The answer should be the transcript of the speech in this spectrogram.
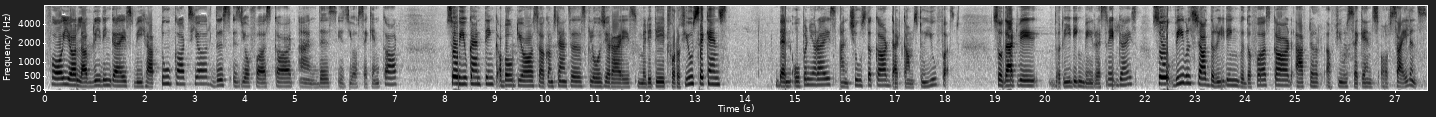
For your love reading, guys, we have two cards here. This is your first card, and this is your second card. So you can think about your circumstances, close your eyes, meditate for a few seconds, then open your eyes and choose the card that comes to you first. So that way the reading may resonate guys. So we will start the reading with the first card after a few seconds of silence.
